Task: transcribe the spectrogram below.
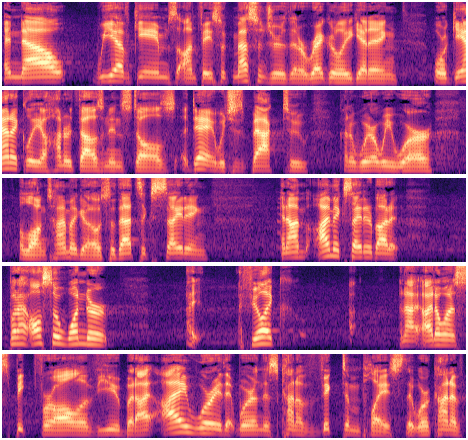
and now we have games on Facebook Messenger that are regularly getting organically 100,000 installs a day, which is back to kind of where we were a long time ago. So that's exciting. And I'm, I'm excited about it. But I also wonder, I, I feel like, and I, I don't want to speak for all of you, but I, I worry that we're in this kind of victim place, that we're kind of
